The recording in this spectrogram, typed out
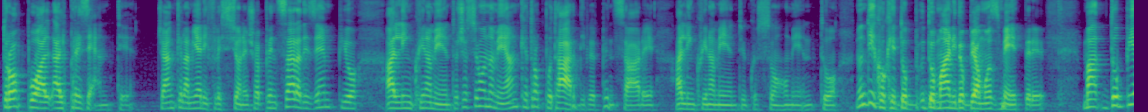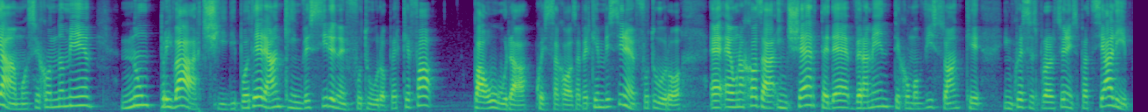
troppo al, al presente. C'è anche la mia riflessione, cioè pensare ad esempio all'inquinamento. Cioè, secondo me è anche troppo tardi per pensare all'inquinamento in questo momento. Non dico che do- domani dobbiamo smettere, ma dobbiamo, secondo me, non privarci di poter anche investire nel futuro, perché fa paura questa cosa, perché investire nel futuro è, è una cosa incerta ed è veramente, come ho visto anche in queste esplorazioni spaziali,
